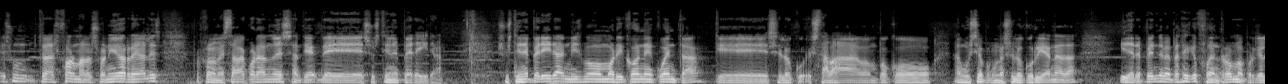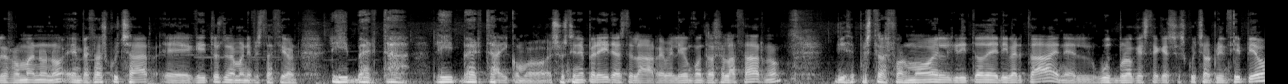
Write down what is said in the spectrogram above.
es un, transforma los sonidos reales. Por ejemplo, me estaba acordando de, Santiago, de Pereira. Sustine Pereira, el mismo Morricone cuenta que se estaba un poco angustiado porque no se le ocurría nada y de repente me parece que fue en Roma, porque él es romano, ¿no? Empezó a escuchar eh, gritos de una manifestación. Libertad, libertad. Y como Sustine Pereira es de la rebelión contra Salazar, ¿no? Dice, pues transformó el grito de libertad en el woodblock este que se escucha al principio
